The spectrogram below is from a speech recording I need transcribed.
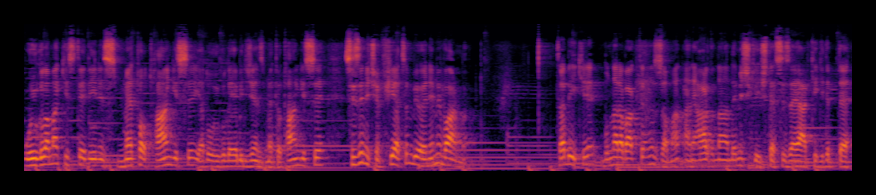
uygulamak istediğiniz metot hangisi ya da uygulayabileceğiniz metot hangisi? Sizin için fiyatın bir önemi var mı? Tabii ki bunlara baktığınız zaman hani ardından demiş ki işte siz eğer ki gidip de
